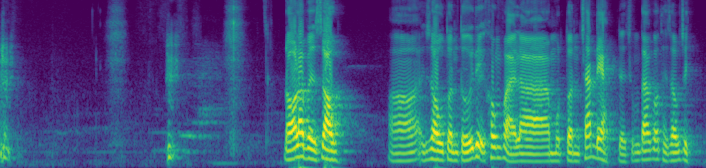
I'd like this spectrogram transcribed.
Đó là về dầu. À, dầu tuần tới thì không phải là một tuần chát đẹp để chúng ta có thể giao dịch.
